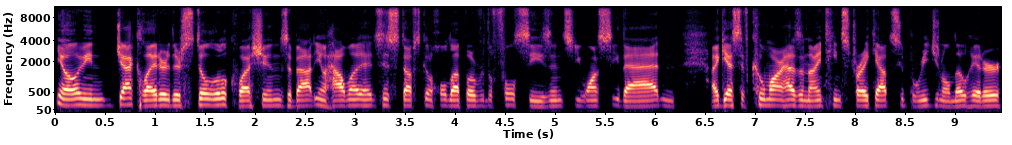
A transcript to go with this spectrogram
you know, I mean, Jack Leiter, there's still little questions about you know how much his stuff's going to hold up over the full season. So you want to see that. And I guess if Kumar has a 19 strikeout super regional no hitter,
